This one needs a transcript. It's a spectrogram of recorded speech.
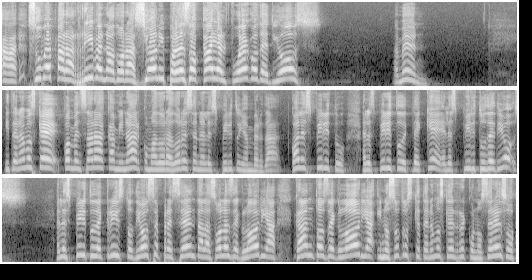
ah, sube para arriba en adoración y por eso cae el fuego de Dios. Amén. Y tenemos que comenzar a caminar como adoradores en el Espíritu y en verdad. ¿Cuál Espíritu? ¿El Espíritu de, qué? El Espíritu de Dios. El Espíritu de Cristo. Dios se presenta a las olas de gloria, cantos de gloria. Y nosotros que tenemos que reconocer eso.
